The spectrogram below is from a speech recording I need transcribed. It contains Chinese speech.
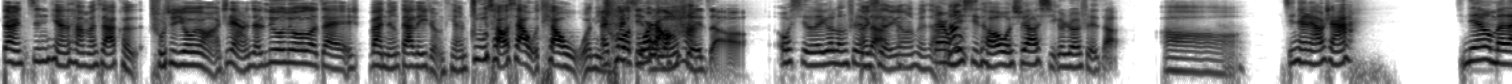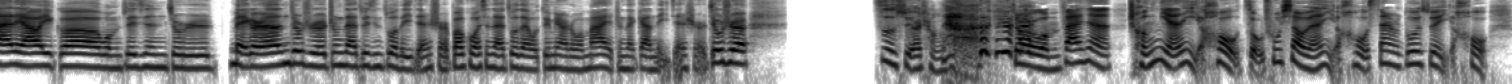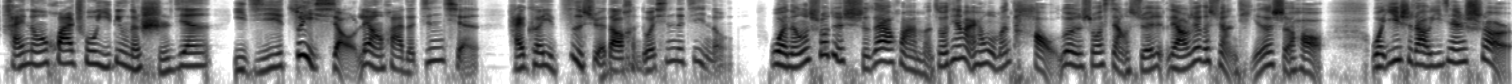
但是今天他们仨可出去游泳啊，这俩人在溜溜了，在万宁待了一整天。朱桥下午跳舞，你出了多少冷水澡？我洗了一个冷水澡，洗了一个冷水澡，但是我没洗头，我需要洗个热水澡。哦，今天聊啥？今天我们来聊一个我们最近就是每个人就是正在最近做的一件事儿，包括现在坐在我对面的我妈也正在干的一件事儿，就是自学成才。就是我们发现成年以后，走出校园以后，三十多岁以后，还能花出一定的时间以及最小量化的金钱，还可以自学到很多新的技能。我能说句实在话吗？昨天晚上我们讨论说想学聊这个选题的时候，我意识到一件事儿，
